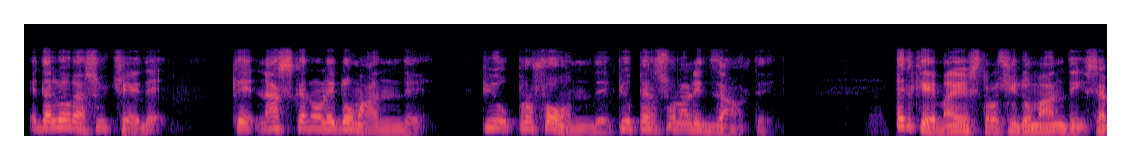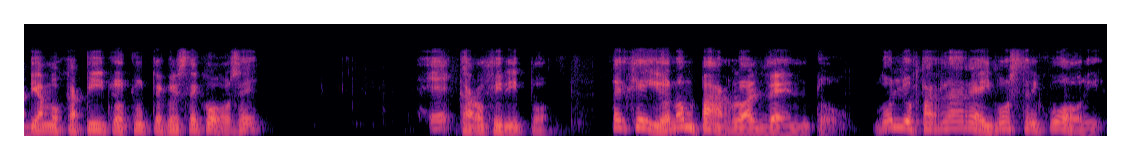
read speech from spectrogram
ed allora succede che nascano le domande più profonde, più personalizzate. Perché, maestro, ci domandi se abbiamo capito tutte queste cose? E, caro Filippo, perché io non parlo al vento, voglio parlare ai vostri cuori.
